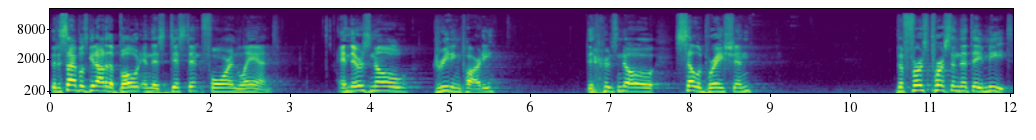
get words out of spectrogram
The disciples get out of the boat in this distant foreign land, and there's no greeting party, there's no celebration. The first person that they meet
